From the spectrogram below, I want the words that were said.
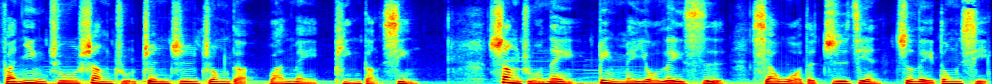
反映出上主真知中的完美平等性。上主内并没有类似小我的知见这类东西，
